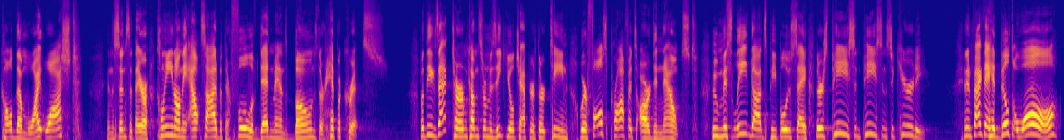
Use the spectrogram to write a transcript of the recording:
called them whitewashed in the sense that they are clean on the outside, but they're full of dead man's bones. They're hypocrites. But the exact term comes from Ezekiel chapter 13, where false prophets are denounced who mislead God's people who say there's peace and peace and security. And in fact, they had built a wall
